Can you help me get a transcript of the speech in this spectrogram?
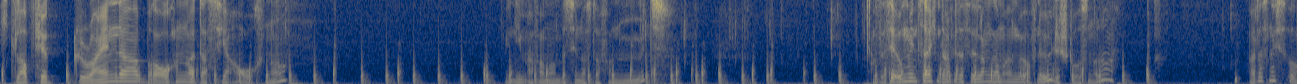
Ich glaube, für Grinder brauchen wir das hier auch, ne? Wir nehmen einfach mal ein bisschen was davon mit. Das ist ja irgendwie ein Zeichen dafür, dass wir langsam irgendwie auf eine Höhle stoßen, oder? War das nicht so?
